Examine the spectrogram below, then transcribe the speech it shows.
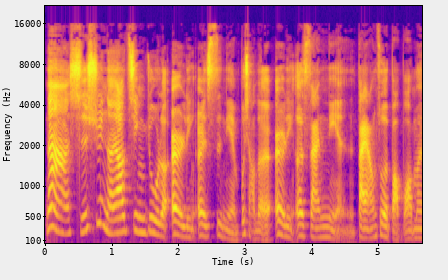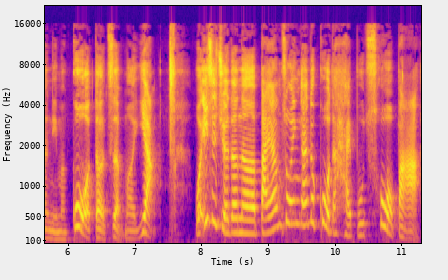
那时序呢，要进入了二零二四年，不晓得二零二三年白羊座的宝宝们，你们过得怎么样？我一直觉得呢，白羊座应该都过得还不错吧。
